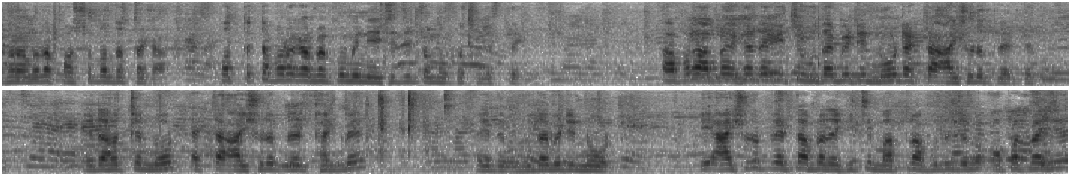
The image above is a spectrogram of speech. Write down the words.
এখন আমরা পাঁচশো পঞ্চাশ টাকা। প্রত্যেকটা প্রোডাক্ট আমরা কমিয়ে নিয়ে এসেছি চমক কসমিক্স থেকে। তারপরে আমরা এখানে দেখেছি হুদাবিটির নোট একটা আইশুডো প্লেট দেখুন। এটা হচ্ছে নোট একটা আইশুডো প্লেট থাকবে। এই দেখুন হুদাবিটির নোট এই আইশুডো প্লেটটা আমরা রেখেছি মাত্র আপনাদের জন্য অফার প্রাইজে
